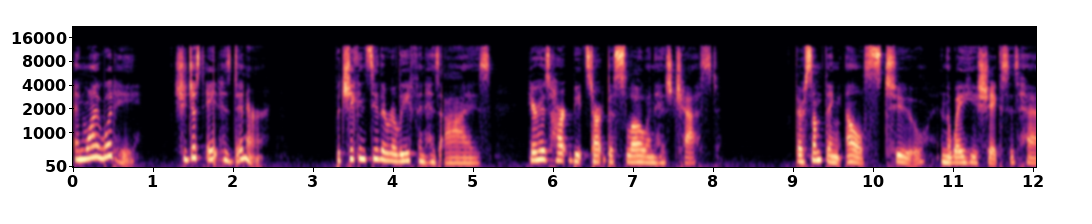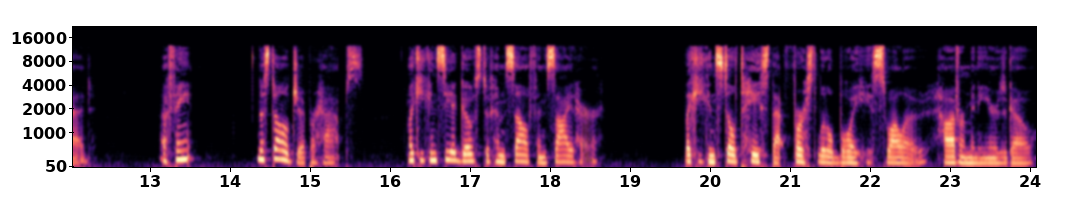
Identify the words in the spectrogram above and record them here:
And why would he? She just ate his dinner. But she can see the relief in his eyes hear his heartbeat start to slow in his chest. There's something else, too, in the way he shakes his head. A faint nostalgia, perhaps, like he can see a ghost of himself inside her. Like he can still taste that first little boy he swallowed, however many years ago.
